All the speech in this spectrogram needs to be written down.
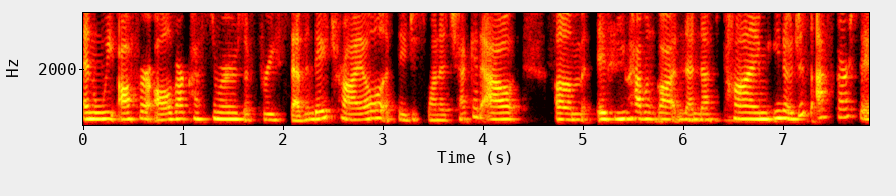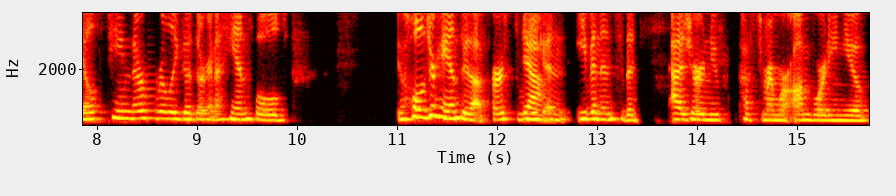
And we offer all of our customers a free seven day trial if they just want to check it out. Um, if you haven't gotten enough time, you know, just ask our sales team. They're really good. They're going to handhold hold your hand through that first week yeah. and even into the as your new customer and we're onboarding you.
